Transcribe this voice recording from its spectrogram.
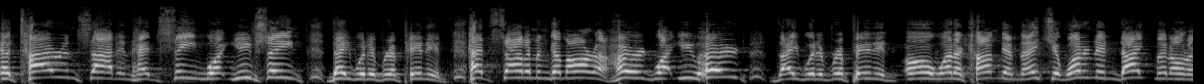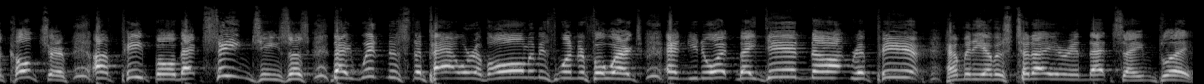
if Tyre and Sidon had seen what you've seen, they would have repented. Had Sodom and Gomorrah heard what you heard, they would have repented. Oh, what a condemnation. What an indictment on a culture of people that seen Jesus. They witnessed the power of all of his wonderful works. And you know what? They did not repent. How many of us today are in that same place?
